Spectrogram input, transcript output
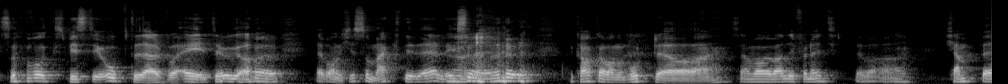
Så folk spiste jo opp det der på ei tugge. det var nå ikke så mektig, det, liksom. Kaka var nå borte, og, eh, så jeg var jo veldig fornøyd. Det var kjempe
